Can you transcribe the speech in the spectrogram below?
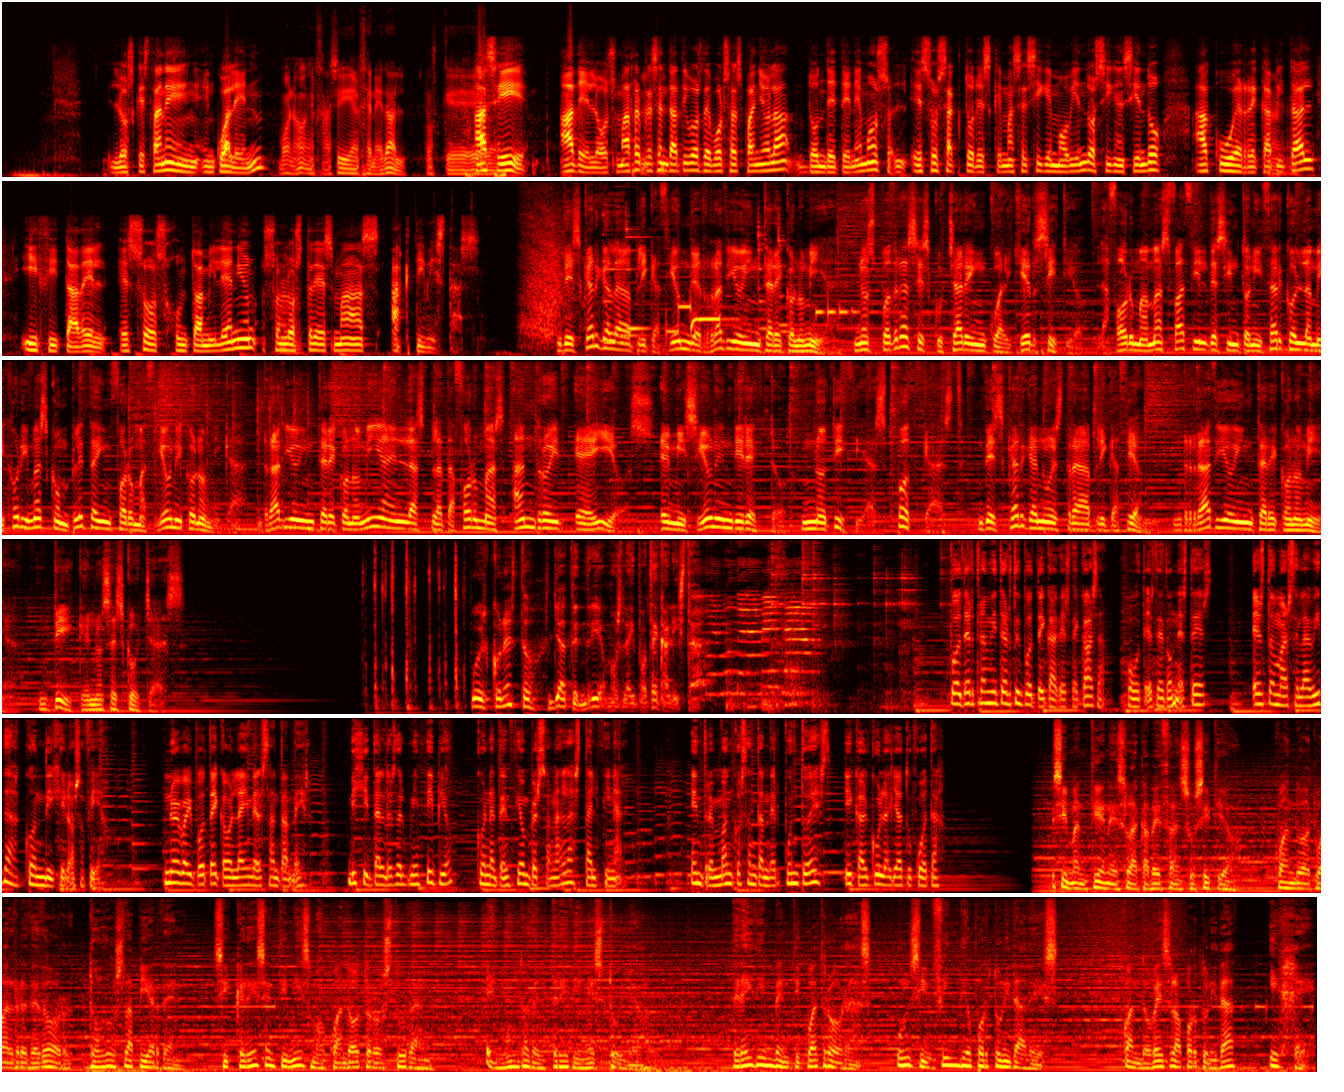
Los que están en, en cuál en? Bueno, en, sí, en general. Los que... Ah, sí. Ah, de los más representativos de Bolsa Española, donde tenemos esos actores que más se siguen moviendo, siguen siendo AQR Capital y Citadel. Esos, junto a Millennium, son los tres más activistas. Descarga la aplicación de Radio Intereconomía. Nos podrás escuchar en cualquier sitio. La forma más fácil de sintonizar con la mejor y más completa información económica. Radio Intereconomía en las plataformas Android e iOS. Emisión en directo, noticias, podcast. Descarga nuestra aplicación. Radio Intereconomía. Di que nos escuchas. Pues con esto ya tendríamos la hipoteca lista. Poder tramitar tu hipoteca desde casa o desde donde estés es tomarse la vida con Digilosofía. Nueva hipoteca online del Santander. Digital desde el principio, con atención personal hasta el final. Entra en bancosantander.es y calcula ya tu cuota. Si mantienes la cabeza en su sitio, cuando a tu alrededor todos la pierden, si crees en ti mismo cuando otros dudan, el mundo del trading es tuyo. Trading 24 horas, un sinfín de oportunidades. Cuando ves la oportunidad, IG.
